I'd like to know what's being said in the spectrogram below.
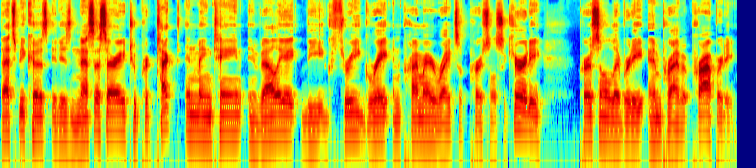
That's because it is necessary to protect and maintain, invalidate the three great and primary rights of personal security, personal liberty, and private property.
